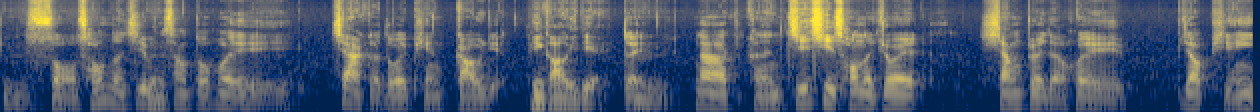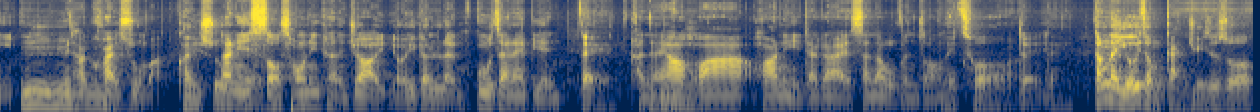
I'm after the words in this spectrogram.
嗯，手冲的基本上都会价格都会偏高一点，偏高一点。对，嗯、那可能机器冲的就会相对的会比较便宜，嗯，因为它快速嘛，快速。那你手冲你可能就要有一个人顾在那边，对，可能要花、嗯、花你大概三到五分钟。没错，对。对当然有一种感觉，就是说，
